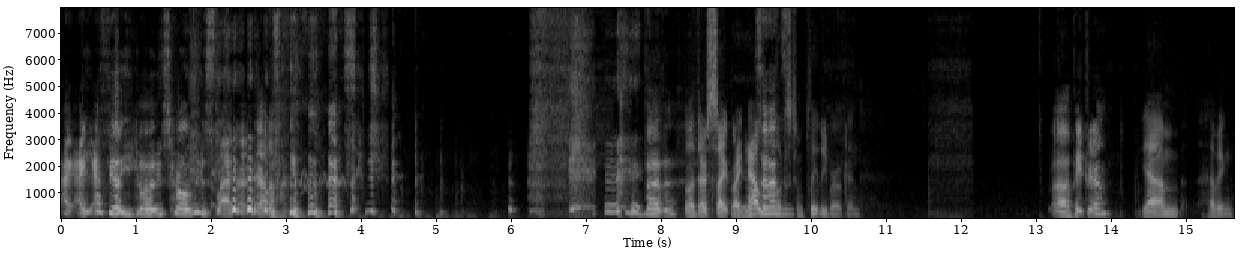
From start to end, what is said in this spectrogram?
I, I, I feel you go scroll through Slack right now to find the message. but uh, Well, their site right now So looks completely broken. uh, Patreon. Yeah, I'm having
